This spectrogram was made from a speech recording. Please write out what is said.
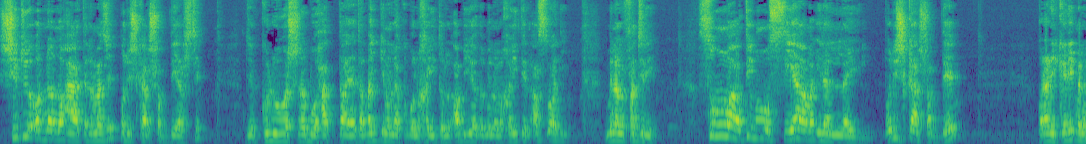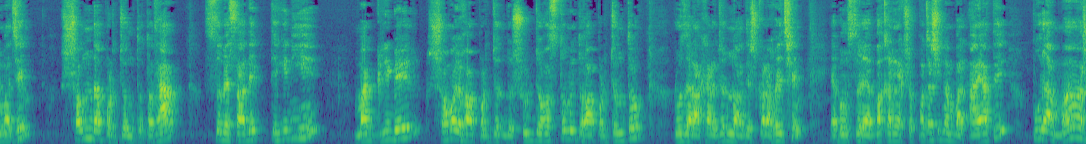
সেটিও অন্যান্য আয়াতের মাঝে পরিষ্কার শব্দে আসছে যে, কুলু ওয়াশরাবু হাত্তা ইয়াতাবায়্যানা লাকুমুল খাইতুল আবিয়াদু মিনাল খাইতিল আসওয়াদি মিনাল ফাজরি সুম্মা আতিম্মু সিয়ামা ইলাল পরিষ্কার শব্দে কোরআন কারীমের মাঝে সন্ধ্যা পর্যন্ত তথা সুবে সাদেক থেকে নিয়ে মাগরিবের সময় হওয়া পর্যন্ত, সূর্য অস্তমিত হওয়া পর্যন্ত রোজা রাখার জন্য আদেশ করা হয়েছে এবং সুরে বাকারের একশো পঁচাশি নম্বর আয়াতে পুরা মাস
